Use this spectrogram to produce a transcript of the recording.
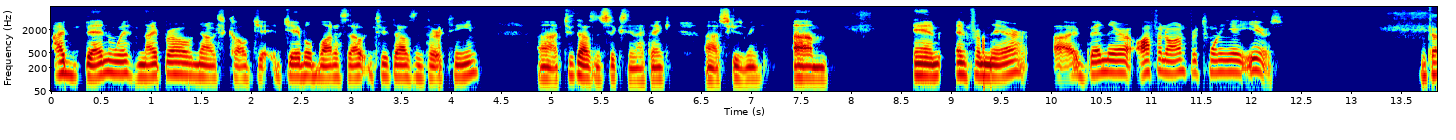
I've been with Nypro, now it's called J- Jabil, bought us out in 2013, uh, 2016, I think. Uh, excuse me. Um, and and from there, I've been there off and on for 28 years. Okay.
